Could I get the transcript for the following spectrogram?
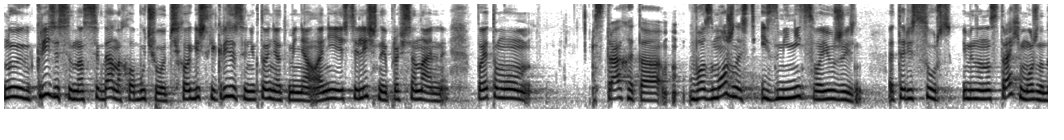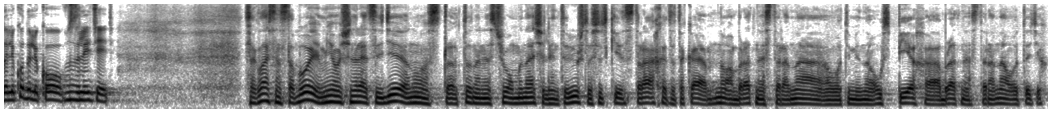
Ну и кризисы нас всегда нахлобучивают. Психологические кризисы никто не отменял. Они есть и личные, и профессиональные. Поэтому страх – это возможность изменить свою жизнь. Это ресурс. Именно на страхе можно далеко-далеко взлететь. Согласен с тобой. Мне очень нравится идея, ну, то, наверное, с чего мы начали интервью, что все-таки страх – это такая, ну, обратная сторона вот именно успеха, обратная сторона вот этих,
